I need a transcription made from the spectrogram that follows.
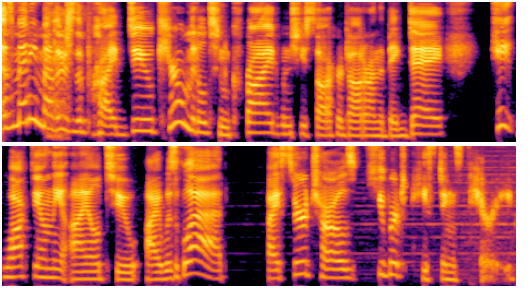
As many mothers of the bride do, Carol Middleton cried when she saw her daughter on the big day. Kate walked down the aisle to "I Was Glad" by Sir Charles Hubert Hastings Parry.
